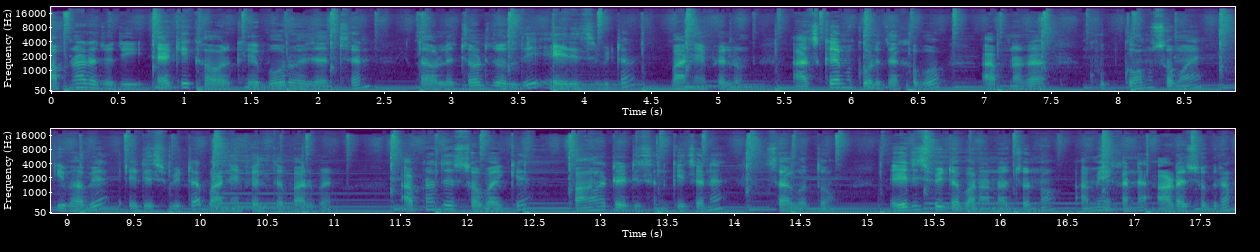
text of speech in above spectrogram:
আপনারা যদি একই খাবার খেয়ে বোর হয়ে যাচ্ছেন, তাহলে চট জলদি এই রেসিপিটা বানিয়ে ফেলুন। আজকে আমি করে দেখাবো আপনারা খুব কম সময়ে কীভাবে এই রেসিপিটা বানিয়ে ফেলতে পারবেন। আপনাদের সবাইকে বাংলা ট্রেডিশন কিচেনে স্বাগত। এই রেসিপিটা বানানোর জন্য আমি এখানে আড়াইশো গ্রাম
